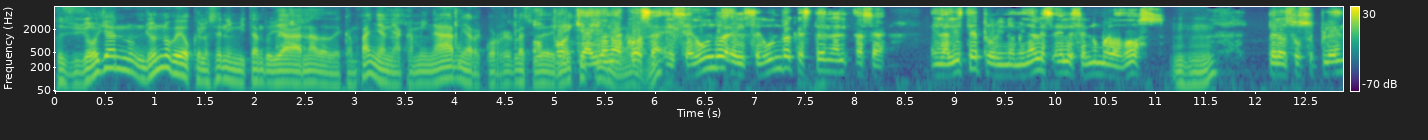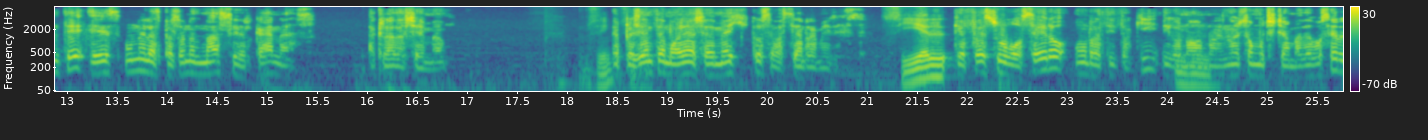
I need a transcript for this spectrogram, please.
Pues yo ya no, yo no veo que lo estén invitando ya a nada de campaña, ni a caminar, ni a recorrer la Ciudad de México. Porque hay una cosa, el segundo, el segundo que está en la, o sea, en la lista de plurinominales él es el número dos, pero su suplente es una de las personas más cercanas a Claudia Sheinbaum. el presidente de Morena de Ciudad de México, Sebastián Ramírez. Si él... Que fue su vocero un ratito aquí. Digo, no, no, no hizo mucha chamba de vocero.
